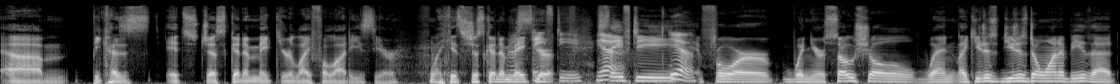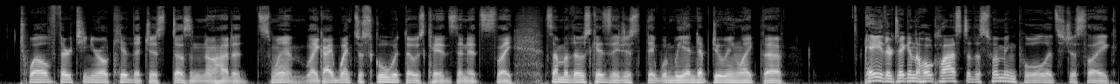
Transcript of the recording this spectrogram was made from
um, because it's just gonna make your life a lot easier. Like it's just gonna make safety, your yeah. safety Yeah. for when you're social, when like you just you just don't want to be that 12, 13 year old kid that just doesn't know how to swim. Like I went to school with those kids and it's like some of those kids they just they, when we end up doing like the hey, they're taking the whole class to the swimming pool. It's just like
